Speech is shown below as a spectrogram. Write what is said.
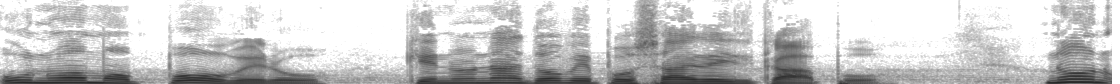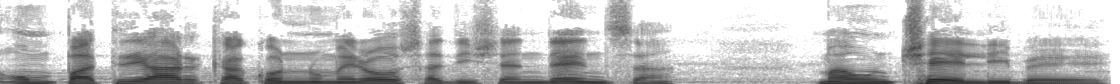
un uomo povero che non ha dove posare il capo non un patriarca con numerosa discendenza, ma un celibe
